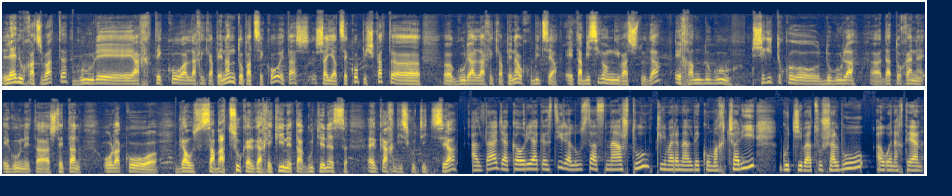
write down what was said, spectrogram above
lehen urratz bat gure arteko aldarrikapenan topatzeko eta saiatzeko pixkat uh, gure aldarrikapena hor Eta bizikongi batzu da, errandugu segituko dugula uh, datorren egun eta astetan olako uh, gauza batzuk elgarrekin eta gutienez elkar diskutitzea. Alta, jaka horiak ez dira luzaz nahastu, klimaren aldeko martxari, gutxi batzu salbu, hauen artean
